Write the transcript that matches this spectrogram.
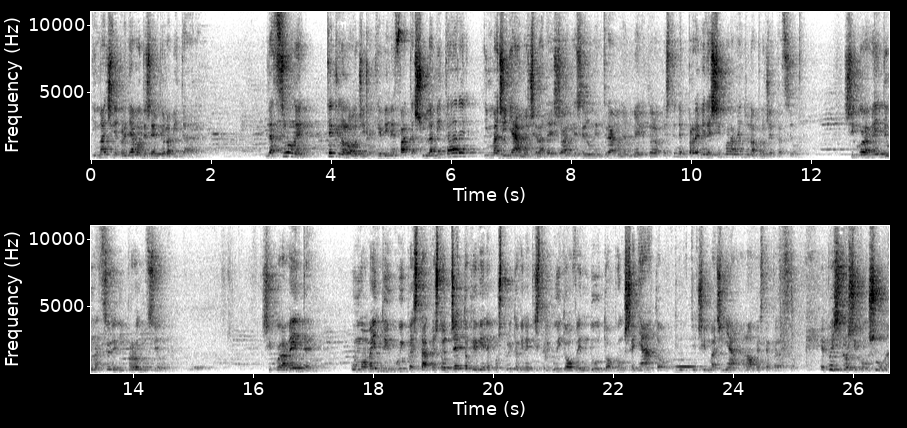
Immagini, prendiamo ad esempio l'abitare. L'azione tecnologica che viene fatta sull'abitare, immaginiamocela adesso, anche se non entriamo nel merito della questione, prevede sicuramente una progettazione sicuramente un'azione di produzione, sicuramente un momento in cui questo oggetto che viene costruito viene distribuito o venduto o consegnato, ci immaginiamo no? queste operazioni, e poi lo si consuma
